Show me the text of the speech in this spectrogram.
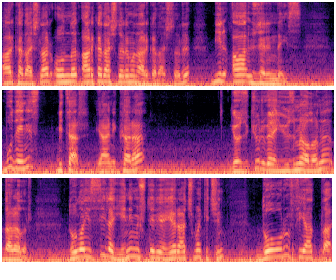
arkadaşlar. Onlar arkadaşlarımın arkadaşları. Bir A üzerindeyiz. Bu deniz biter. Yani kara gözükür ve yüzme alanı daralır. Dolayısıyla yeni müşteriye yer açmak için doğru fiyatla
